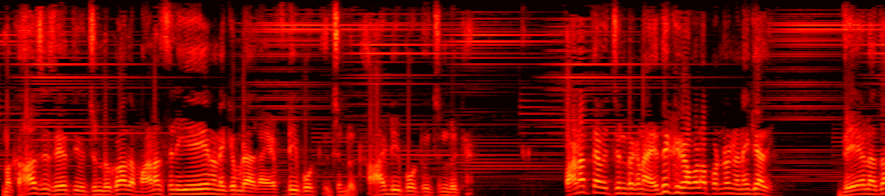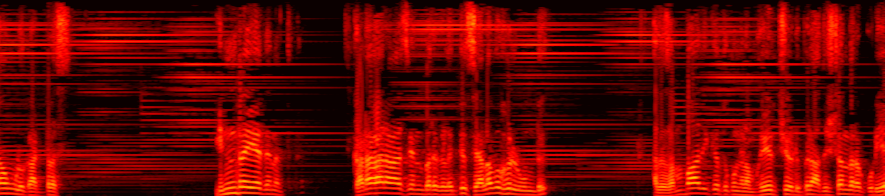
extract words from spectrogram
நம்ம காசு சேர்த்து வச்சுருக்கோம் அதை மனசுலயே நினைக்க முடியாது. நான் எஃப்டி போட்டு வச்சுருக்கேன் ஆர்டி போட்டு வச்சுருக்கேன் பணத்தை வச்சுருக்கேன் நான் எதுக்கு கவலை பண்ணணும்னு நினைக்காதீங்க. வேலை தான் உங்களுக்கு அட்ரஸ் இன்றைய தினத்தில் கடகராசி என்பவர்களுக்கு செலவுகள் உண்டு. அதை சம்பாதிக்கிறதுக்குண்டான முயற்சி எடுப்பில் அதிர்ஷ்டம் தரக்கூடிய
